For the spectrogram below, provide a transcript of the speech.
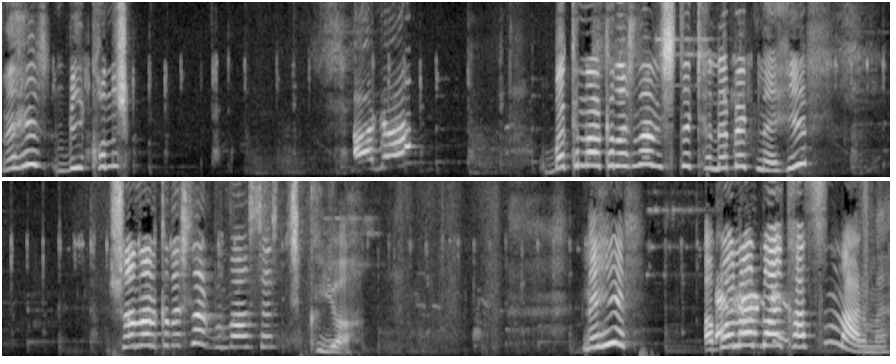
Nehir bir konuş. Alo. Bakın arkadaşlar işte Kelebek Nehir. Şu an arkadaşlar bundan ses çıkıyor. Nehir. Abone olup like atsınlar mı?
